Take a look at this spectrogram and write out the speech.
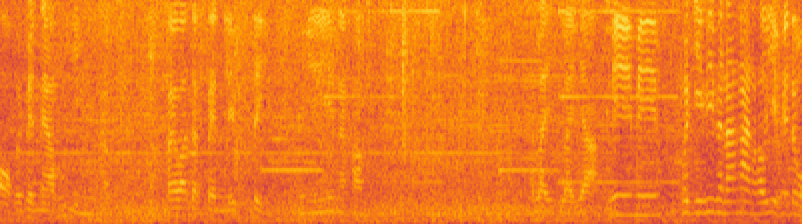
ออกไปเป็นแนวผู้หญิงครับ ไม่ว่าจะเป็นลิปสติกอย่างนี้นะครับ อะไรอีกหลายอย่างมีมีเมื่อกี้พี่พนักงานเขาหยิบให้ดู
